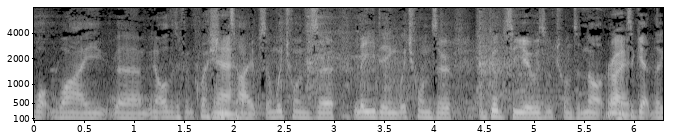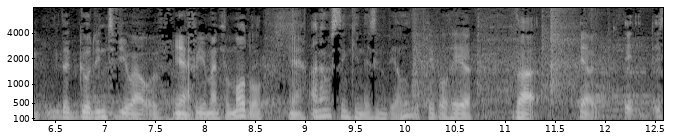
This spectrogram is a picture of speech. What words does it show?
what, why, um, you know all the different question Yeah. types, and which ones are leading, which ones are good to use, which ones are not, Right. to get the, the good interview out of Yeah. for your mental model. Yeah. And I was thinking, there's going to be a lot of people here that you know it, it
